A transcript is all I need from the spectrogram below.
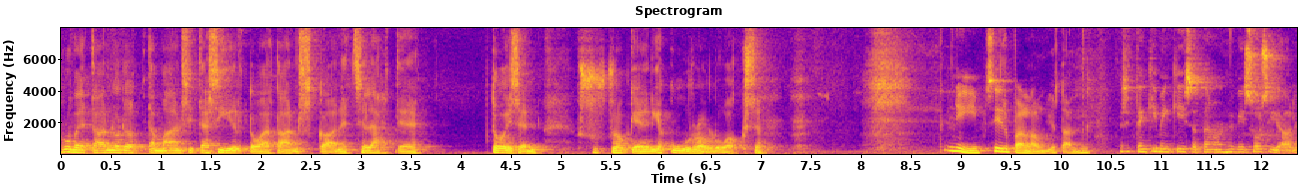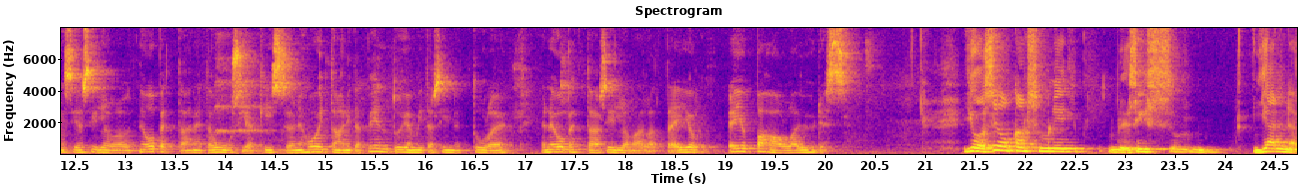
ruvetaan odottamaan sitä siirtoa Tanskaan, että se lähtee toisen sokeen ja kuuron luokse. Niin, Sirpalla on jotain. Ja sitten Kimin kissat on hyvin sosiaalisia sillä lailla, että ne opettaa näitä uusia kissoja, ne hoitaa niitä pentuja, mitä sinne tulee, ja ne opettaa sillä lailla, että ei ole, ei ole paha olla yhdessä. Joo, se on myös siis jännä,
